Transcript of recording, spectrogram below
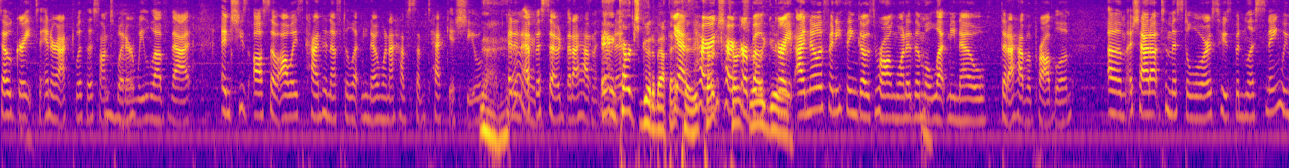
so great to interact with us on mm-hmm. Twitter. We love that. And she's also always kind enough to let me know when I have some tech issue in an episode that I haven't noticed. And Kirk's good about that yes, too. Yes, her Kirk's, and Kirk Kirk's are both good. great. I know if anything goes wrong, one of them will let me know that I have a problem. Um, a shout out to Miss Dolores who's been listening. We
